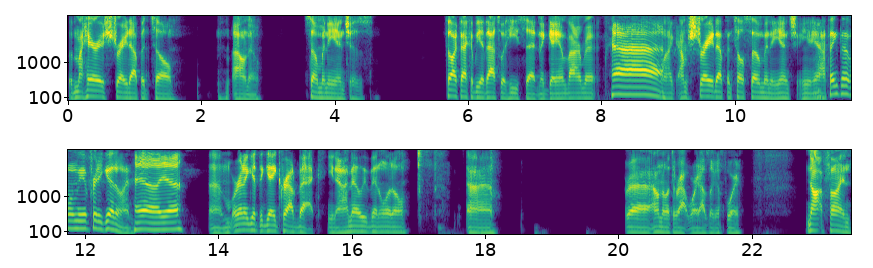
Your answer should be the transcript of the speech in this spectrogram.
But my hair is straight up until I don't know, so many inches. Feel like that could be a that's what he said in a gay environment. Ah, Like I'm straight up until so many inches. Yeah, I think that would be a pretty good one. hell yeah. Um, we're gonna get the gay crowd back. You know, I know we've been a little, uh, uh, I don't know what the right word I was looking for. Not fun,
